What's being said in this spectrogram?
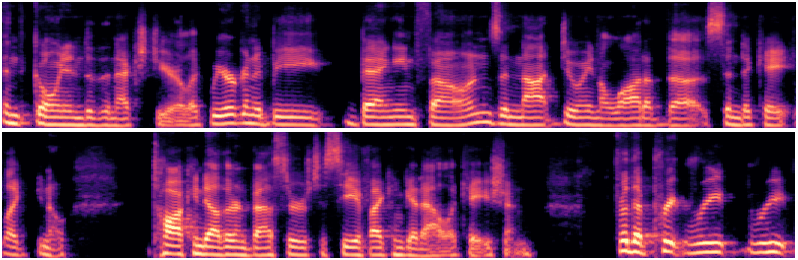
and going into the next year. Like we are going to be banging phones and not doing a lot of the syndicate like you know talking to other investors to see if i can get allocation. For the pre re, re,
